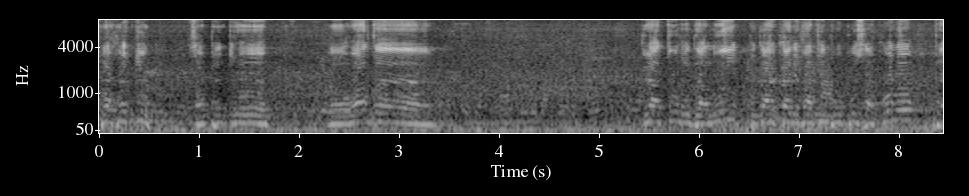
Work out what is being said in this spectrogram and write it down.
Plahotniuc sau pentru uh, o altă creatură de-a lui, pe care, care va fi propus acolo, de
